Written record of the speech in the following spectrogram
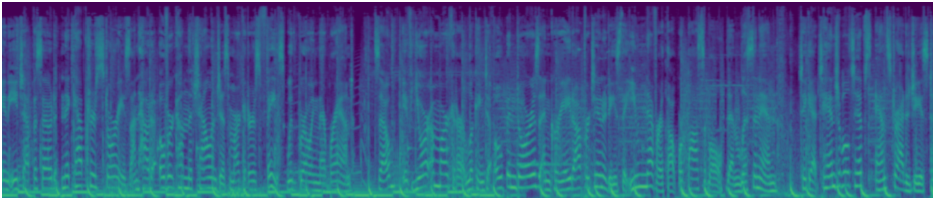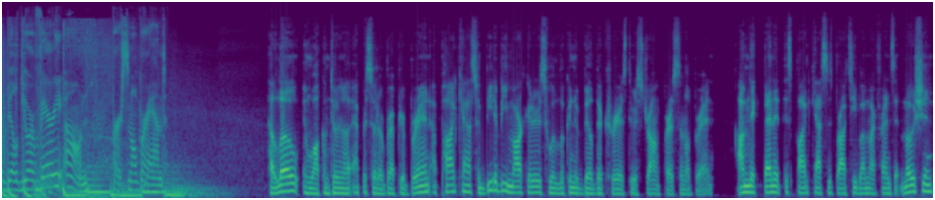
In each episode, Nick captures stories on how to overcome the challenges marketers face with growing their brand. So, if you're a marketer looking to open doors and create opportunities that you never thought were possible, then listen in to get tangible tips and strategies to build your very own personal brand. Hello, and welcome to another episode of Rep Your Brand, a podcast for B2B marketers who are looking to build their careers through a strong personal brand. I'm Nick Bennett. This podcast is brought to you by my friends at Motion.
